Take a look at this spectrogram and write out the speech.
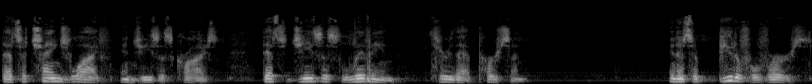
That's a changed life in Jesus Christ. That's Jesus living through that person. And it's a beautiful verse.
